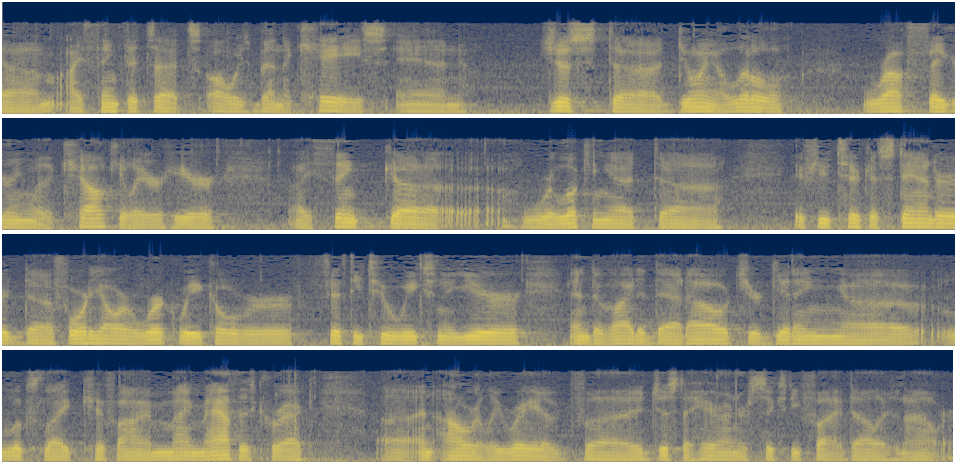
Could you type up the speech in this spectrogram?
um, I think that that's always been the case, and just uh, doing a little rough figuring with a calculator here, I think uh, we're looking at, uh, if you took a standard 40-hour work week over 52 weeks in a year and divided that out, you're getting, uh, looks like, if I, my math is correct, uh, an hourly rate of uh, just a hair under $65 an hour.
